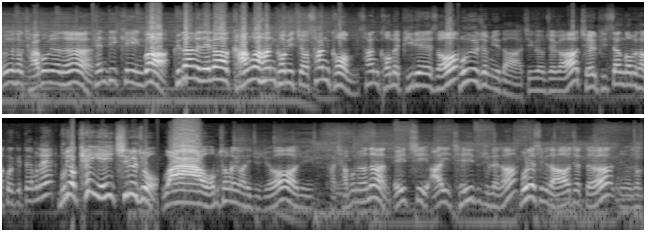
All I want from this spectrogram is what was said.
요 녀석 잡으면은 캔디 케인과 그 다음에 내가 강화한 검 있죠. 산검. 산검에 비례해서 돈을 줍니다. 지금 제가 제일 비싼 검을 갖고 있기 때문에 무려 KH를 줘. 와우 엄청나게 많이 주죠. 다 잡으면은 H, I, J도 줄래나? 모르겠습니다. 어쨌든 이 녀석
